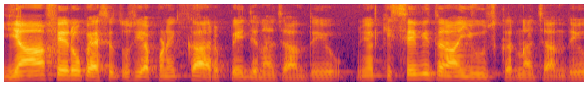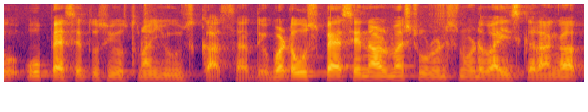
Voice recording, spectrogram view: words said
ਜਾਂ ਫਿਰ ਉਹ ਪੈਸੇ ਤੁਸੀਂ ਆਪਣੇ ਘਰ ਭੇਜਣਾ ਚਾਹੁੰਦੇ ਹੋ ਜਾਂ ਕਿਸੇ ਵੀ ਤਰ੍ਹਾਂ ਯੂਜ਼ ਕਰਨਾ ਚਾਹੁੰਦੇ ਹੋ, ਉਹ ਪੈਸੇ ਤੁਸੀਂ ਉਸ ਤਰ੍ਹਾਂ ਯੂਜ਼ ਕਰ ਸਕਦੇ ਹੋ। ਬਟ ਉਸ ਪੈਸੇ ਨਾਲ ਮੈਂ ਸਟੂਡੈਂਟਸ ਨੂੰ ਐਡਵਾਈਸ ਕਰਾਂਗਾ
